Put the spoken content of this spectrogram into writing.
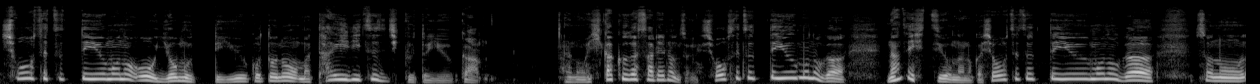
小説っていうものを読むっていうことの、まあ、対立軸というか、あの、比較がされるんですよね。小説っていうものが、なぜ必要なのか。小説っていうものが、その、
